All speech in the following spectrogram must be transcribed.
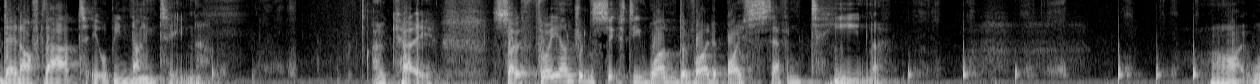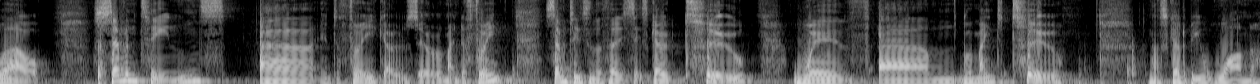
then after that, it would be 19. Okay, so 361 divided by 17. All right, well, 17's uh, into 3 goes 0, remainder 3. 17s into the 36 go 2 with um, remainder 2. And that's going to be 1,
